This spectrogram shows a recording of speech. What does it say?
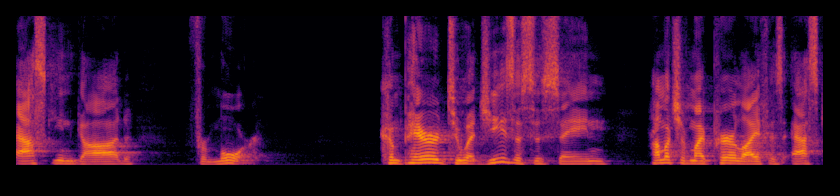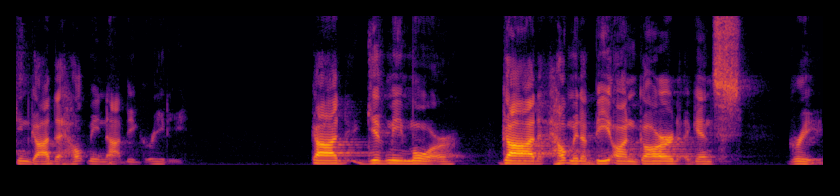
asking God for more? Compared to what Jesus is saying, how much of my prayer life is asking God to help me not be greedy? God, give me more. God, help me to be on guard against greed.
